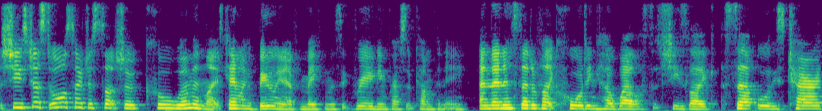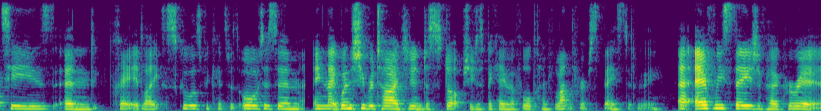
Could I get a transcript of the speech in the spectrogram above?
she's just also just such a cool woman. Like, became like a billionaire from making this like, really impressive company. And then instead of like hoarding her wealth, she's like set up all these charities and created like schools for kids with autism. And like when she retired, she didn't just stop. She just became a full time philanthropist, basically. At every stage of her career,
